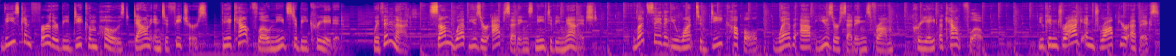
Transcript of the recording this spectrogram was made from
These can further be decomposed down into features. The account flow needs to be created. Within that, some web user app settings need to be managed. Let's say that you want to decouple web app user settings from Create Account Flow you can drag and drop your epics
